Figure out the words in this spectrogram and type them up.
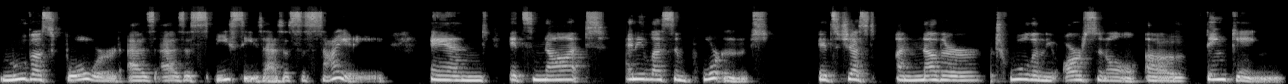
move us forward as as a species as a society. And it's not any less important. It's just another tool in the arsenal of thinking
